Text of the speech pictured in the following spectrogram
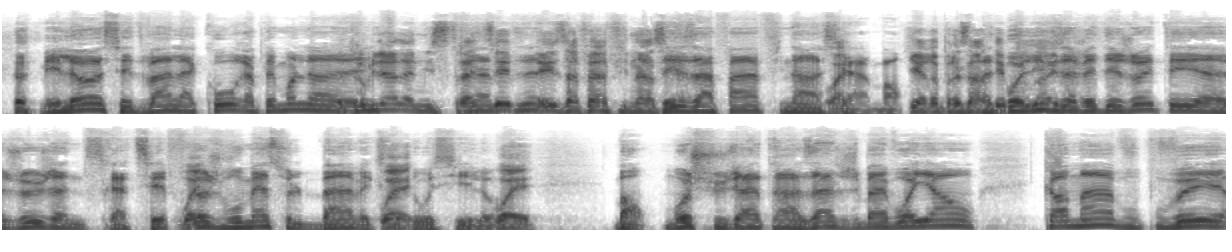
Mais là, c'est devant la Cour. Rappelez-moi le... le tribunal administratif des affaires financières. Des affaires financières. bon. Qui est représenté par... vous avez déjà été euh, juge administratif. Là, je vous mets sur le banc avec ce dossier-là. Ouais. Bon, moi, je suis à Transat. Je dis, ben voyons, comment vous pouvez,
